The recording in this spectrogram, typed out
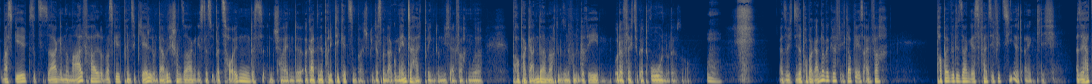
was gilt sozusagen im Normalfall und was gilt prinzipiell. Und da würde ich schon sagen, ist das Überzeugen das Entscheidende. Äh, Gerade in der Politik jetzt zum Beispiel, dass man Argumente halt bringt und nicht einfach nur Propaganda macht im Sinne von überreden oder vielleicht sogar drohen oder so. Hm. Also ich, dieser Propagandabegriff, ich glaube, der ist einfach, Popper würde sagen, er ist falsifiziert eigentlich. Also er hat,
